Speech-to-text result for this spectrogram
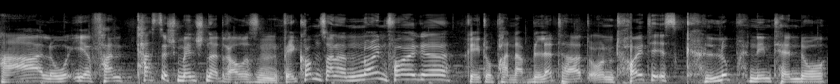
Hallo ihr fantastischen Menschen da draußen. Willkommen zu einer neuen Folge Retro Panda blättert und heute ist Club Nintendo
